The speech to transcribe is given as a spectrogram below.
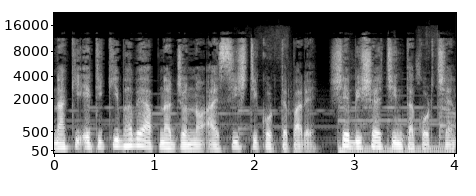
নাকি এটি কীভাবে আপনার জন্য আয় সৃষ্টি করতে পারে, সে বিষয়ে চিন্তা করছেন?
